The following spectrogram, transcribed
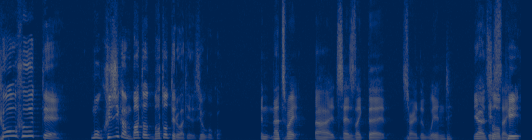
強風ってもう9時間バトバトってるわけですよここ。And that's why uh, it says like the sorry the wind. いや It's そう、like- ピ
